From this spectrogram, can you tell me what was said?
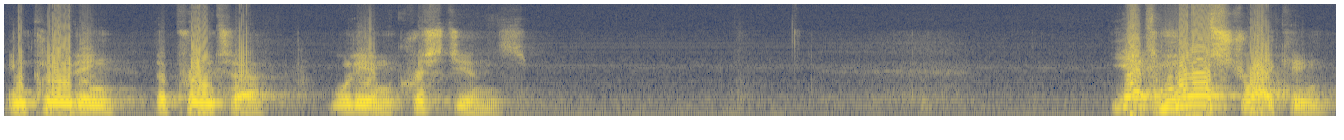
including the printer William Christians. Yet more striking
